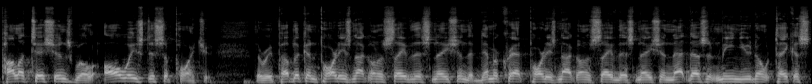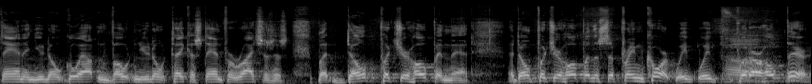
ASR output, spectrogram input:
Politicians will always disappoint you. The Republican Party is not going to save this nation. The Democrat Party is not going to save this nation. That doesn't mean you don't take a stand and you don't go out and vote and you don't take a stand for righteousness. But don't put your hope in that. Don't put your hope in the Supreme Court. We, we've oh. put our hope there.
